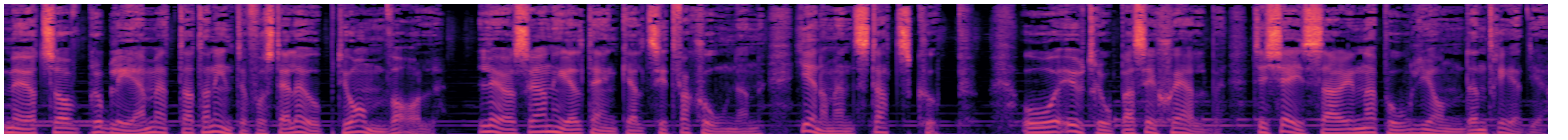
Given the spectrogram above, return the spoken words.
möts av problemet att han inte får ställa upp till omval löser han helt enkelt situationen genom en statskupp och utropar sig själv till kejsar Napoleon den tredje.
